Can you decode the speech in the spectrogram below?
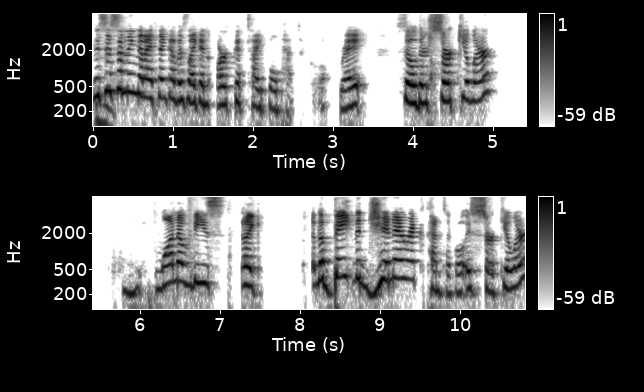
This is mm-hmm. something that I think of as like an archetypal pentacle, right? So they're circular. One of these, like the bait, the generic pentacle is circular.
